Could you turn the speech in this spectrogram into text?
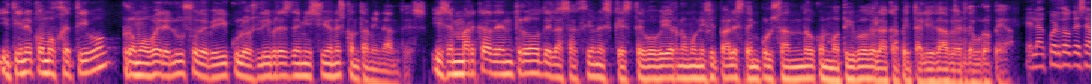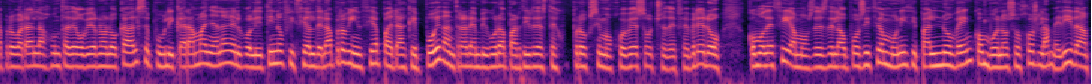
y tiene como objetivo promover el uso de vehículos libres de emisiones contaminantes. Y se enmarca dentro de las acciones que este gobierno municipal está impulsando con motivo de la capitalidad verde europea. El acuerdo que se aprobará en la Junta de Gobierno local se publicará mañana en el Boletín Oficial de la provincia para que pueda entrar en vigor a partir de este próximo jueves 8 de febrero. Como decíamos, desde la oposición municipal no ven con buenos ojos la medida.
